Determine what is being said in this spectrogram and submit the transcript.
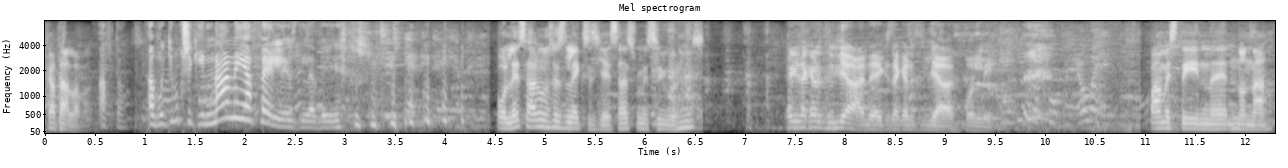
Κατάλαβα. Αυτό. Από εκεί που ξεκινάνε οι αφέλειες δηλαδή. Πολλές άγνωστες λέξεις για εσάς, είμαι σίγουρος. Έχεις να κάνεις δουλειά, ναι, έχεις να κάνεις δουλειά. Πολύ. Πάμε στην ε, Νονά.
